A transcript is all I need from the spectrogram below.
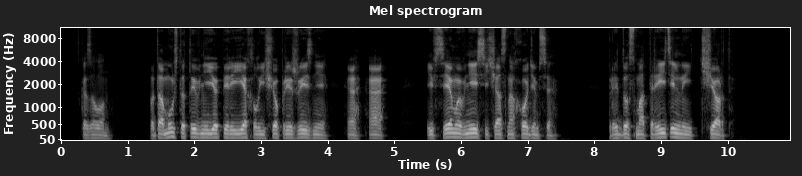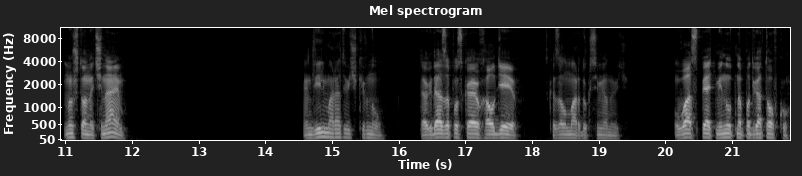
— сказал он. «Потому что ты в нее переехал еще при жизни. Ха-ха. И все мы в ней сейчас находимся. Предусмотрительный черт. Ну что, начинаем?» Энлиль Маратович кивнул. «Тогда запускаю халдеев», — сказал Мардук Семенович. «У вас пять минут на подготовку».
